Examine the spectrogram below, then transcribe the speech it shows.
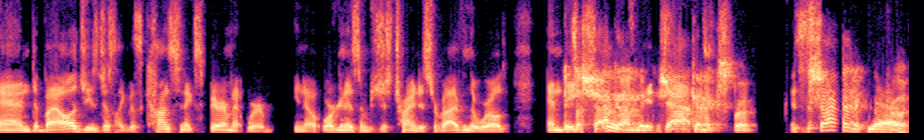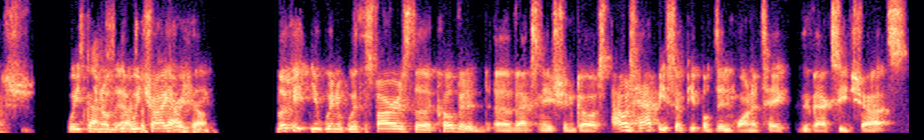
and biology is just like this constant experiment where you know organisms are just trying to survive in the world and they It's a shotgun shotgun expro- It's a shotgun Yeah. approach. We you know we try everything. Look at you when with as far as the COVID uh, vaccination goes. I was happy some people didn't want to take the vaccine shots,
